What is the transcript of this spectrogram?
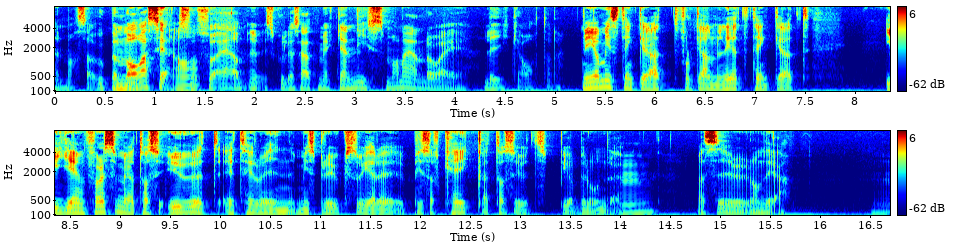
en massa uppenbara mm, sätt ja. så, så är, skulle jag säga att mekanismerna ändå är likartade. Men jag misstänker att folk i allmänhet tänker att i jämförelse med att ta sig ur ett, ett heroinmissbruk så är det piece of cake att ta sig ut spelberoende. Mm. Vad säger du om det? Mm,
